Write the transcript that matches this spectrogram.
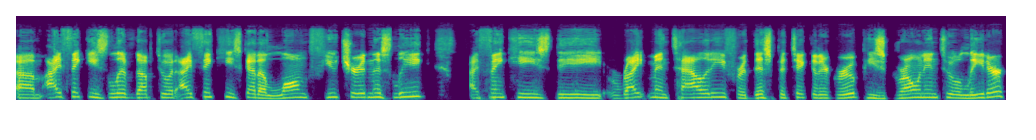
Um, I think he's lived up to it. I think he's got a long future in this league. I think he's the right mentality for this particular group. He's grown into a leader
